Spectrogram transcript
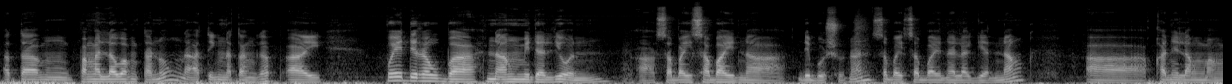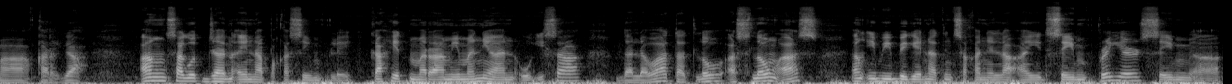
At ang pangalawang tanong na ating natanggap ay pwede raw ba na ang medalyon uh, sabay-sabay na debosyonan, sabay-sabay na lagyan ng uh, kanilang mga karga? Ang sagot dyan ay napakasimple. Kahit marami man yan o isa, dalawa, tatlo, as long as ang ibibigay natin sa kanila ay same prayer, same uh,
